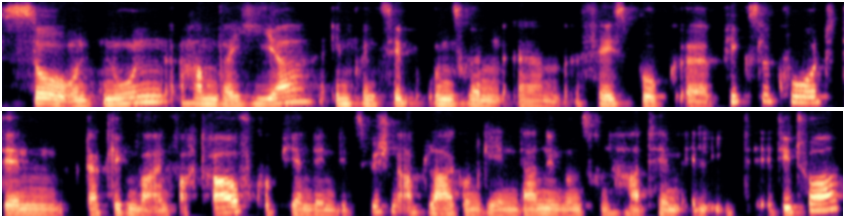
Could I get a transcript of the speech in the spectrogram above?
So, und nun haben wir hier im Prinzip unseren ähm, Facebook äh, Pixel Code, den, da klicken wir einfach drauf, kopieren den die Zwischenablage und gehen dann in unseren HTML Editor.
